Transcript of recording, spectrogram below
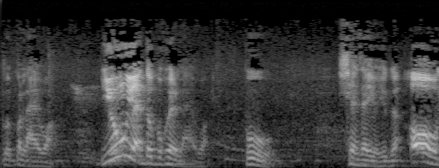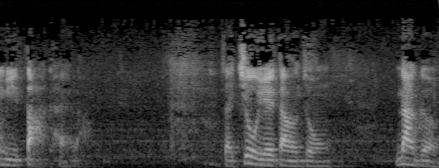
不不来往，永远都不会来往。不，现在有一个奥秘打开了，在旧约当中，那个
